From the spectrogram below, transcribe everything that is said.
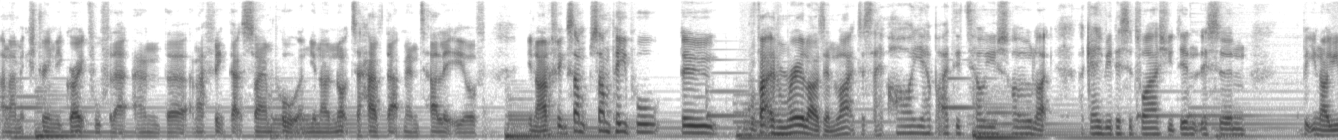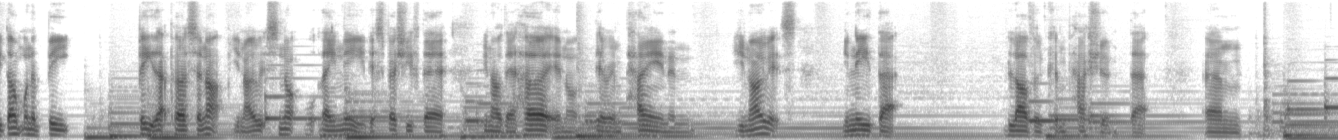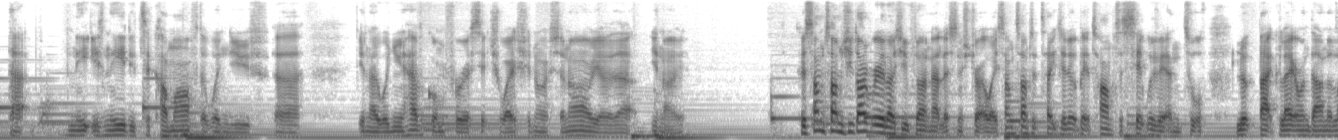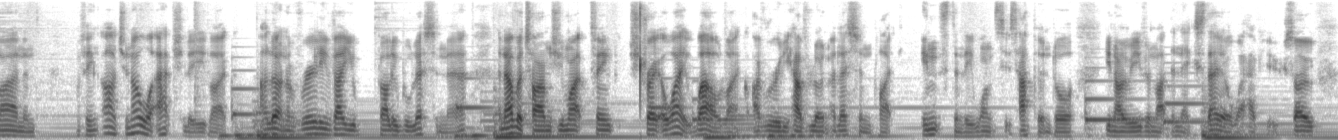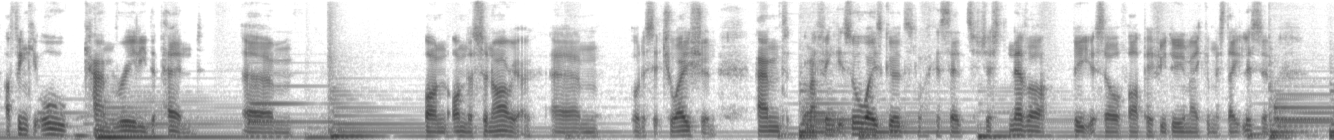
and I'm extremely grateful for that. And uh, and I think that's so important, you know, not to have that mentality of, you know, I think some some people do without even realizing like to say, oh yeah, but I did tell you so. Like I gave you this advice, you didn't listen. But you know, you don't want to beat beat that person up. You know, it's not what they need, especially if they're, you know, they're hurting or they're in pain. And you know, it's you need that love and compassion that um, that is needed to come after when you've, uh, you know, when you have gone through a situation or a scenario that you know. Because sometimes you don't realize you've learned that lesson straight away. Sometimes it takes a little bit of time to sit with it and sort of look back later on down the line and and think, oh, do you know what? Actually, like I learned a really value, valuable lesson there. And other times you might think straight away, wow, like I really have learned a lesson like instantly once it's happened, or you know, even like the next day or what have you. So I think it all can really depend um, on on the scenario. Um, or the situation. And, I think it's always good, like I said, to just never beat yourself up if you do make a mistake. Listen,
